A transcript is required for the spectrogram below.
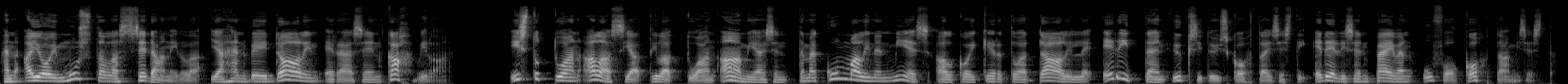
Hän ajoi mustalla sedanilla ja hän vei Daalin erääseen kahvilaan. Istuttuaan alas ja tilattuaan aamiaisen, tämä kummallinen mies alkoi kertoa Daalille erittäin yksityiskohtaisesti edellisen päivän UFO-kohtaamisesta.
